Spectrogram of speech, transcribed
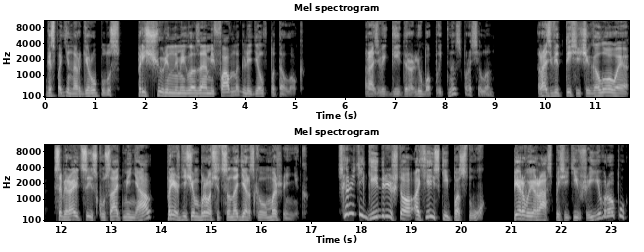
Господин Аргеропулус прищуренными глазами фавна глядел в потолок. «Разве гидра любопытна?» — спросил он. «Разве тысячеголовая собирается искусать меня прежде чем броситься на дерзкого мошенника. Скажите Гидре, что ахейский пастух, первый раз посетивший Европу,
